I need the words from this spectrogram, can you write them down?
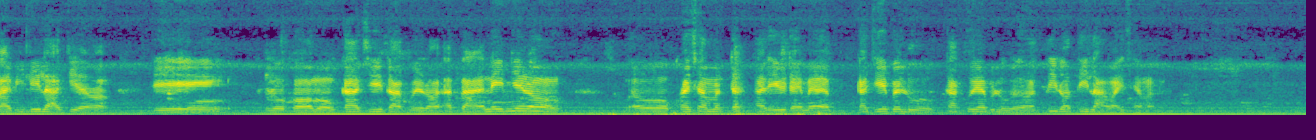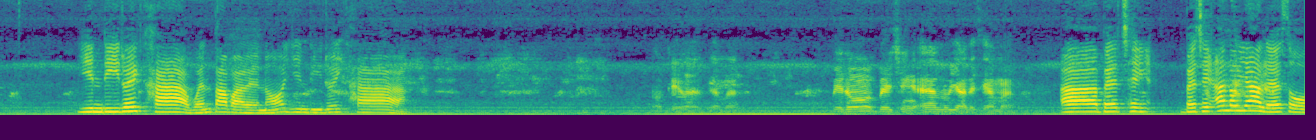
live ပြီးလေးလာကြည့်တော့ဒီဒီလိုခေါ်မကချီကခွေတော့အတန်အနေမြင့်တော့ဟိုခွဲချမတက်အဲ့ဒီတိုင်းမဲ့ကချီပဲလို့ကခွေပဲလို့တီတော့တီလာပါဆရာမ ยินดีด้วยค่ะวันตาပါတယ်เนาะยินดีด้วยค่ะ ခဲ့လားဆရာမဘယ်တော့ဘယ်ချိန်အားလို့ရလဲဆရာမအာဘယ်ချိန်ဘယ်ချိန်အားလို့ရလဲဆို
